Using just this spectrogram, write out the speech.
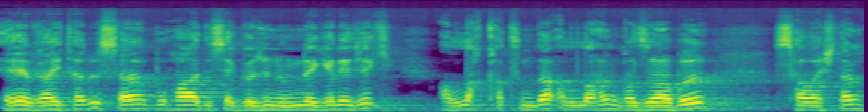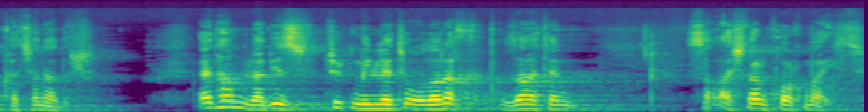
Eğer kaytarırsa bu hadise gözünün önüne gelecek. Allah katında Allah'ın gazabı savaştan kaçanadır. Elhamdülillah biz Türk milleti olarak zaten savaştan korkmayız.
